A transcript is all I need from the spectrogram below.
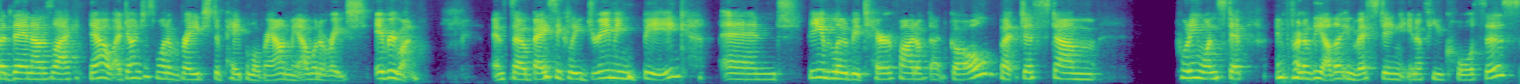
But then I was like, no, I don't just want to reach the people around me. I want to reach everyone. And so basically dreaming big and being a little bit terrified of that goal, but just um, putting one step in front of the other, investing in a few courses,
